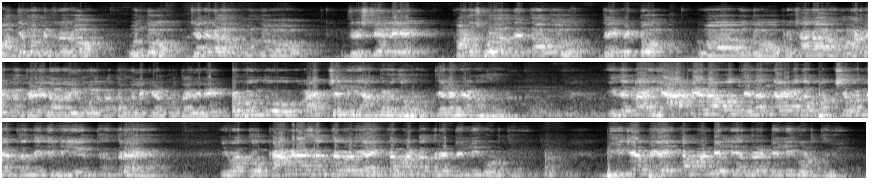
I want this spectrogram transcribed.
ಮಾಧ್ಯಮ ಮಿತ್ರರು ಒಂದು ಜನಗಳ ಒಂದು ದೃಷ್ಟಿಯಲ್ಲಿ ಕಾಣಿಸ್ಕೊಳ್ಳುವಂತೆ ತಾವು ದಯವಿಟ್ಟು ಒಂದು ಪ್ರಚಾರ ಮಾಡ್ಬೇಕಂತ ಹೇಳಿ ನಾನು ಈ ಮೂಲಕ ತಮ್ಮಲ್ಲಿ ಕೇಳ್ಕೊತಾ ಇದ್ದೀನಿ. ಬಂದು ಆಕ್ಚುಲಿ ಆಂಧ್ರದವರು, ತೆಲಂಗಾಣದವರು. ಇದನ್ನ ಯಾಕೆ ನಾವು ತೆಲಂಗಾಣದ ಪಕ್ಷವನ್ನೇ ತಂದಿದ್ದೀವಿ ಅಂತಂದ್ರೆ, ಇವತ್ತು ಕಾಂಗ್ರೆಸ್ ಅಂತೇಳಿ ಹೈಕಮಾಂಡ್ ಅಂದ್ರೆ ಡೆಲ್ಲಿಗೆ ಓಡ್ತೀವಿ. ಬಿಜೆಪಿ ಹೈಕಮಾಂಡ್ ಎಲ್ಲಿ ಅಂದ್ರೆ ಡೆಲ್ಲಿಗೆ ಓಡ್ತೀವಿ.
